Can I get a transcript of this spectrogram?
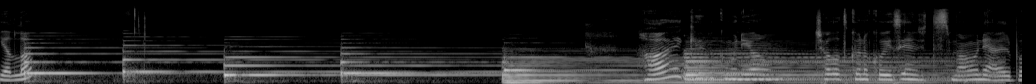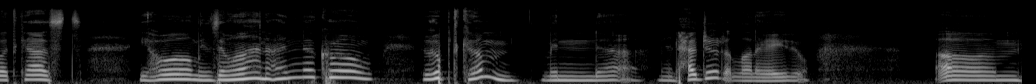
يلا. هاي كيفكم اليوم؟ إن شاء الله تكونوا كويسين تسمعوني على البودكاست. يهو من زمان عنكم. غبت كم من من الحجر الله لا يعيده. أم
